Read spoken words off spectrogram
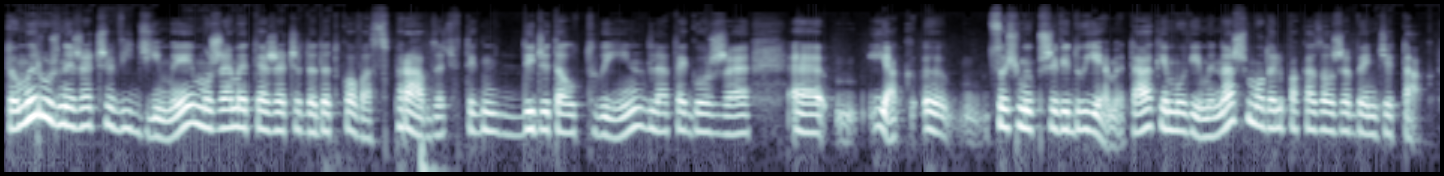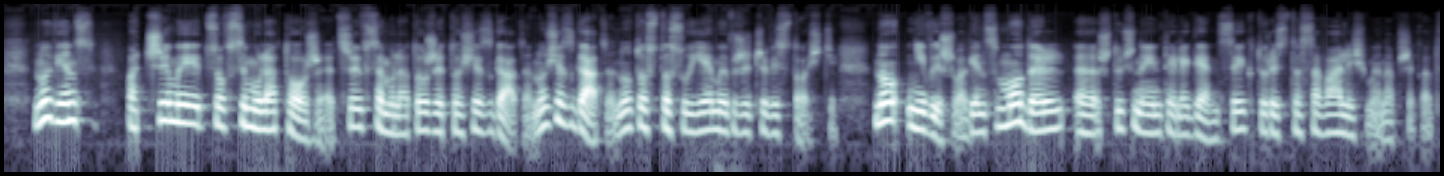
to my różne rzeczy widzimy, możemy te rzeczy dodatkowo sprawdzać w tym digital twin, dlatego że e, jak e, coś my przewidujemy, tak, i mówimy, nasz model pokazał, że będzie tak. No więc patrzymy, co w symulatorze, czy w symulatorze to się zgadza. No się zgadza, no to stosujemy w rzeczywistości. No nie wyszło, więc model e, sztucznej inteligencji, który stosowaliśmy na przykład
